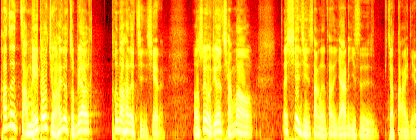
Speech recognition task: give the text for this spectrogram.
它这涨没多久，它就准备要碰到它的颈线了哦。所以我觉得强茂在线型上呢，它的压力是比较大一点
